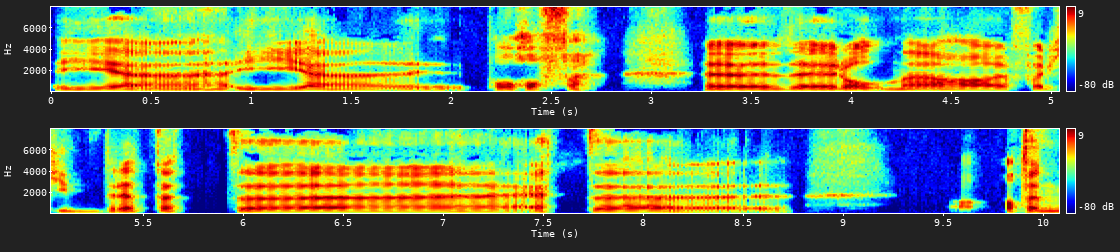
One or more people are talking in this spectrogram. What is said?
i, eh, i, eh, på hoffet. Rollene har forhindret et, et at, en,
